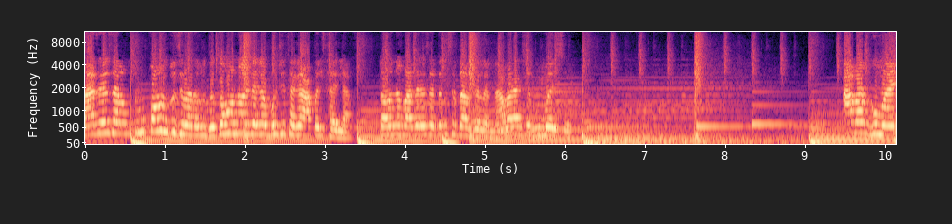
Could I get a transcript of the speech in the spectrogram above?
বাজারে যাব তুমি কখন কিছু বাজার করতে? তখন ওই জায়গায় বসে থাকে আপেল খাইলা। তখন বাজারে যেতে কিছু দাও গেলে না আবার এসে ঘুমাইছো। আবার ঘুমাই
